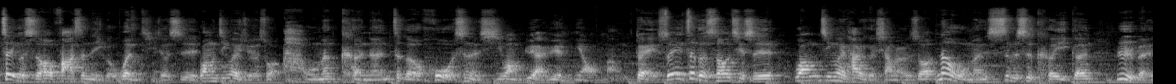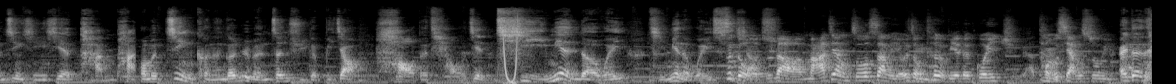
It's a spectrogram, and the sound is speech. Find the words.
这个时候发生的一个问题就是，汪精卫觉得说啊，我们可能这个获胜的希望越来越渺茫。对，所以这个时候其实汪精卫他有个想法，就是说，那我们是不是可以跟日本人进行一些谈判？我们尽可能跟日本人争取一个比较好的条件，体面的维体面的维持。这个我知道啊，麻将桌上有一种特别的规矩啊，嗯、投降输赢。哎，对对。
